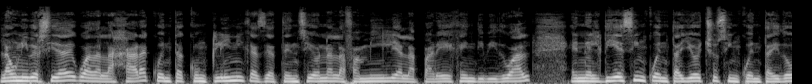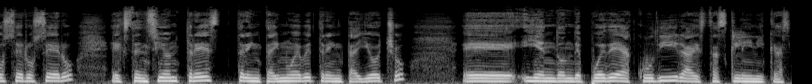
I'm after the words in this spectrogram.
La Universidad de Guadalajara cuenta con clínicas de atención a la familia, la pareja individual en el 1058-5200, extensión 33938 eh, y en donde puede acudir a estas clínicas.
